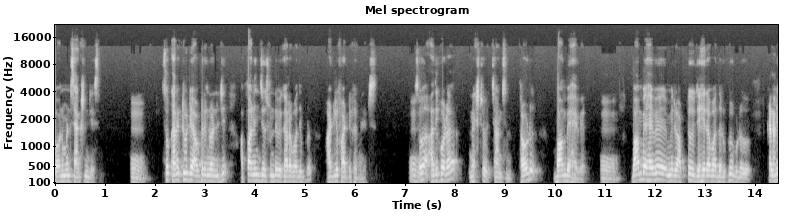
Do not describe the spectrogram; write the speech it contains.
గవర్నమెంట్ శాంక్షన్ చేసింది. So connectivity outer ring road నుంచి అప్పా నుంచి చూసుకుంటే వికారాబాద్ ఇప్పుడు hardly forty five minutes. So అది కూడా నెక్స్ట్ ఛాన్స్ ఉంది. Third Bombay highway. Bombay highway మీరు అప్ టు జహీరాబాద్ వరకు ఇప్పుడు కానీ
